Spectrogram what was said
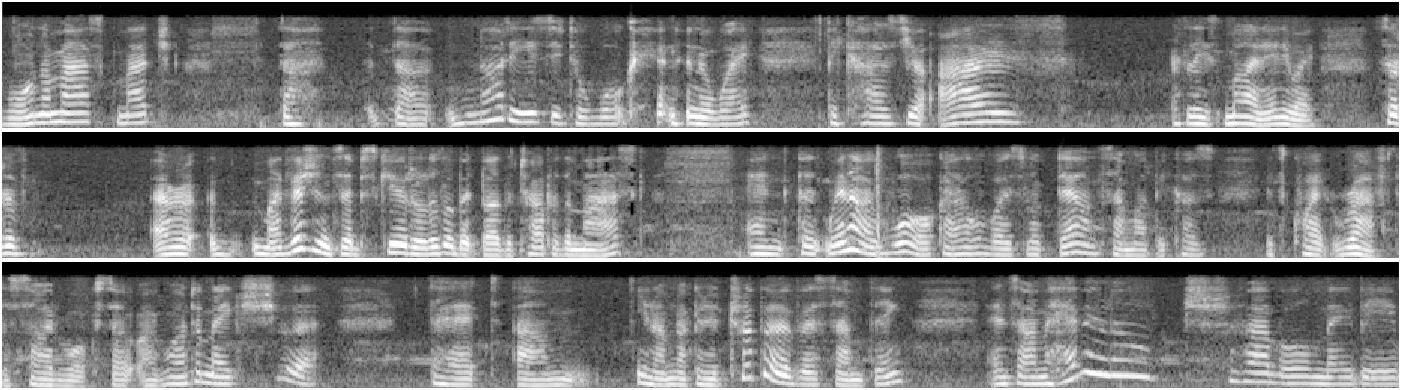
worn a mask much, the the not easy to walk in in a way because your eyes, at least mine anyway, sort of are, my vision's obscured a little bit by the top of the mask. And when I walk, I always look down somewhat because it's quite rough, the sidewalk. So I want to make sure that, um, you know, I'm not going to trip over something. And so I'm having a little trouble maybe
